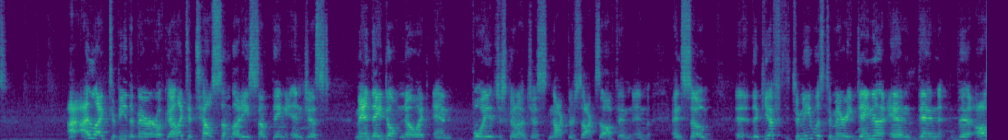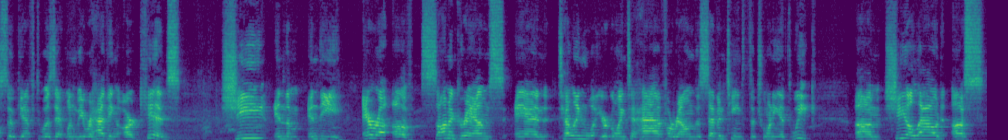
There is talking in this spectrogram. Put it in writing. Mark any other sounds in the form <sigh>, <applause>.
I, I like to be the bearer of good. I like to tell somebody something and just, man, they don't know it, and boy, it's just gonna just knock their socks off. And and and so, uh, the gift to me was to marry Dana, and then the also gift was that when we were having our kids, she in the in the era of sonograms and telling what you're going to have around the 17th to 20th week, um, she allowed us,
